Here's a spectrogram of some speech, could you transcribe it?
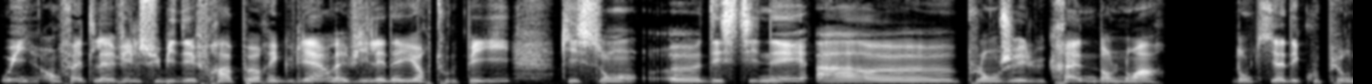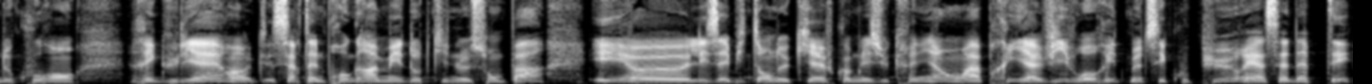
Oui, en fait, la ville subit des frappes régulières, la ville et d'ailleurs tout le pays, qui sont euh, destinées à euh, plonger l'Ukraine dans le noir. Donc il y a des coupures de courant régulières, certaines programmées, d'autres qui ne le sont pas. Et euh, les habitants de Kiev, comme les Ukrainiens, ont appris à vivre au rythme de ces coupures et à s'adapter.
